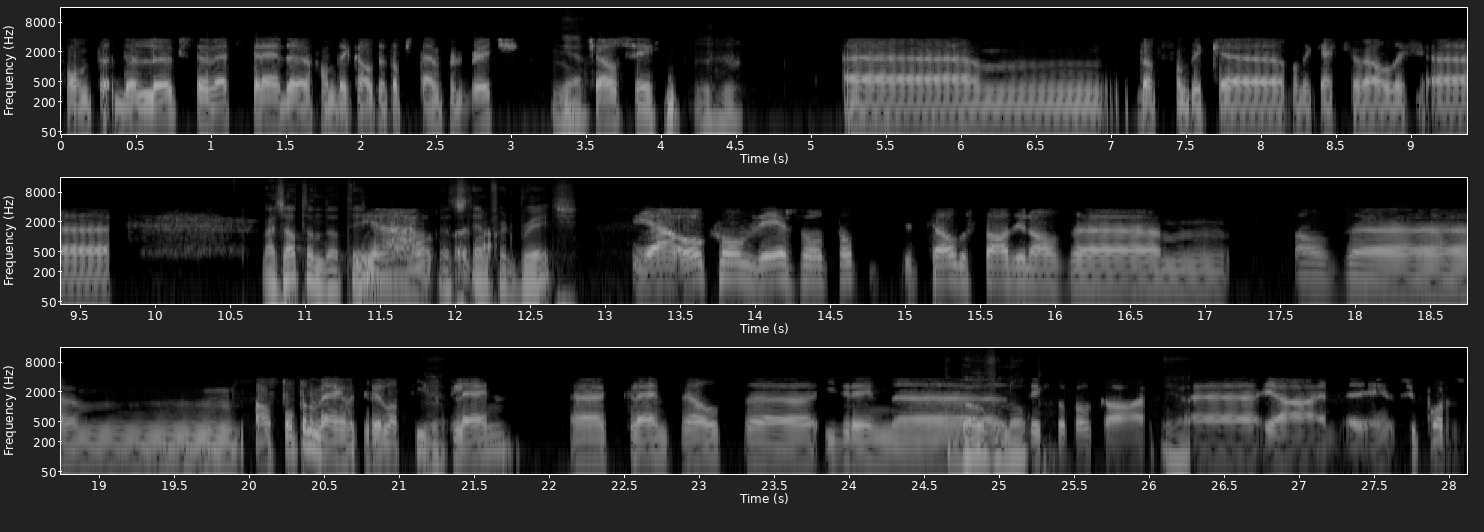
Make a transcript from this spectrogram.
vond de, leukste wedstrijden vond ik altijd op Stamford Bridge, Ja. Chelsea. Mhm. Ehm, dat vond ik, vond ik echt geweldig. Waar zat hem dat in? ja, Dat Stamford Bridge? Ja, ook gewoon weer zo tot hetzelfde stadion als, ehm, als, ehm, als Tottenham eigenlijk. Relatief Ja. klein. Eh, klein veld. eh, iedereen eh, dicht op elkaar. Ja. Ja, en eh, supporters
